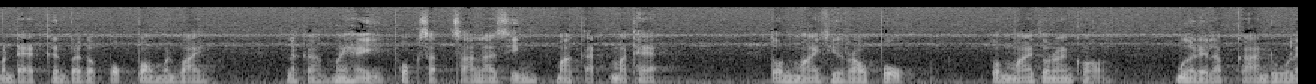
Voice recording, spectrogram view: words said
มันแดดเกินไปกับปกป้องมันไว้ แล้วก็ไม่ให้พวกสัตว์สาราสิงมากัดมาแทะ ต้นไม้ที่เราปลูก ต้นไม้ตัวนั้นก็เมื่อได้รับการดูแล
